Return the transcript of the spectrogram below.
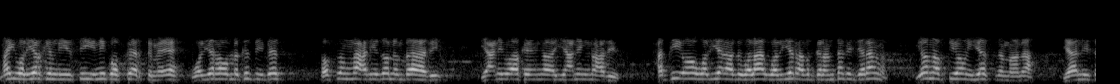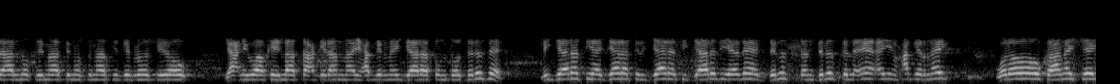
may wal yarkan lisi ini ofka ertime eh. Wal yar hobla kasi bes ofkan macdido lan bahadi yani wa yani macdi haddii oo wal yar ad wala wal yar ad galanta ka jaran yo nafti on iyasna mana. Ya nisa almuslimaati muslimaadka gibrooshiyo yani wa kay laa tacgirana ay xagirnay jaaratun to dirise lijaaratiha jaarat ljaarati jaaradeede diristan diriska lae ay xagirnay walow kana shay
